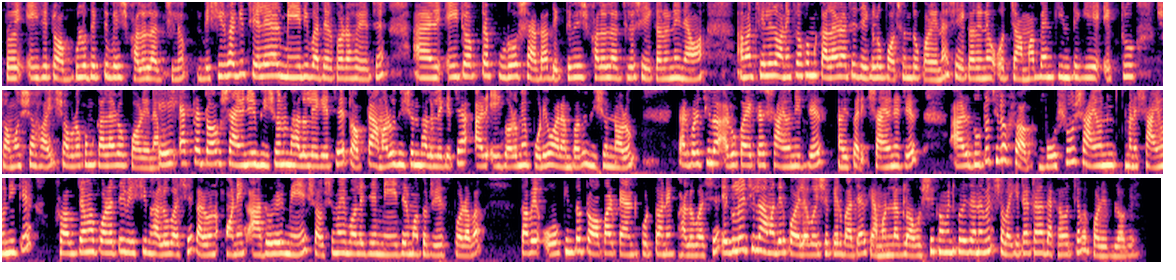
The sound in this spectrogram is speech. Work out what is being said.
তো এই যে টপগুলো দেখতে বেশ ভালো লাগছিল। বেশিরভাগই ছেলে আর মেয়েরই বাজার করা হয়েছে। আর এই টপটা পুরো সাদা, দেখতে বেশ ভালো লাগছিল সেই কারণেই নেওয়া। আমার ছেলের অনেক রকম কালার আছে যেগুলো পছন্দ করে না। সেই কারণে ও জামা প্যান্ট কিনতে গিয়ে একটু সমস্যা হয়। সব রকম কালারও পরে না। এই একটা টপ সায়নের ভীষণ ভালো লেগেছে। টপটা আমারও ভীষণ ভালো লেগেছে। আর এই গরমে পরেও আরাম পাবে, ভীষণ নরম। তারপরে ছিল আরও কয়েকটা Sayani dress sorry Sayani dress. আর দুটো ছিল ফ্রক। বসু সায়ন মানে সায়নীকে ফ্রক জামা পরাতেই বেশি ভালোবাসে, কারণ অনেক আদরের মেয়ে। সবসময় বলে যে, মেয়েদের মতো ড্রেস পরাবা। তবে ও কিন্তু টপ আর প্যান্ট পরতে অনেক ভালোবাসে। এগুলোই ছিল আমাদের পয়লা বৈশাখের বাজার। কেমন লাগল অবশ্যই কমেন্ট করে জানাবেন। সবাইকে টাটা। দেখা হচ্ছে আবার পরের ব্লগে।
